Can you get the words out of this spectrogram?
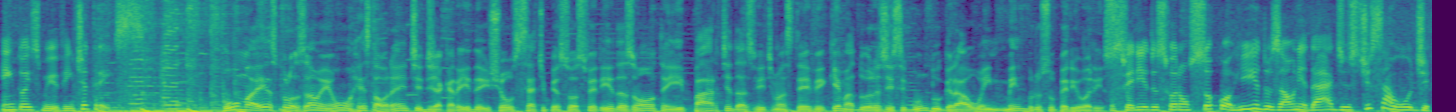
em 2023. Uma explosão em um restaurante de Jacareí deixou sete pessoas feridas ontem e parte das vítimas teve queimaduras de segundo grau em membros superiores. Os feridos foram socorridos a unidades de saúde,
